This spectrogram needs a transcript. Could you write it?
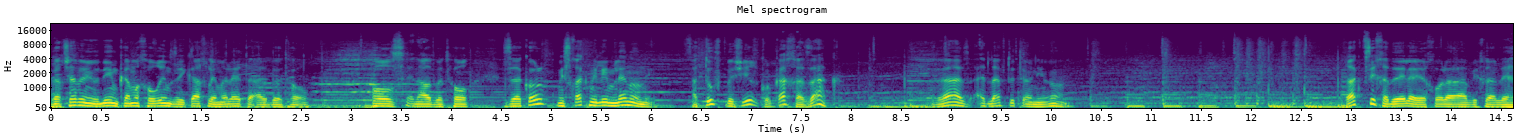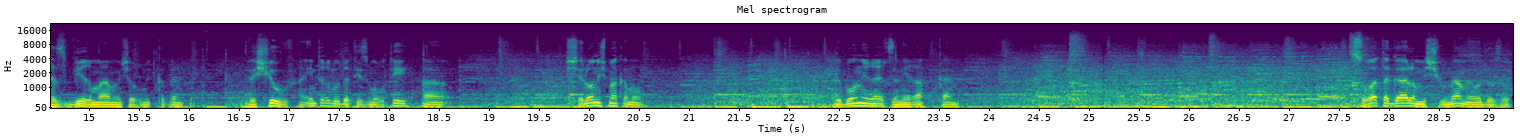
ועכשיו הם יודעים כמה חורים זה ייקח למלא את האלברט הול. הולס and אלברט הול. זה הכל משחק מילים לנוני. עטוף בשיר כל כך חזק. ואז I'd love to turn you on. רק פסיכדליה יכולה בכלל להסביר מה המשור מתכוון פה. ושוב, האינטרלוד התזמורתי, ה... שלא נשמע כמוהו. ובואו נראה איך זה נראה כאן. צורת הגל המשונה מאוד הזאת,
